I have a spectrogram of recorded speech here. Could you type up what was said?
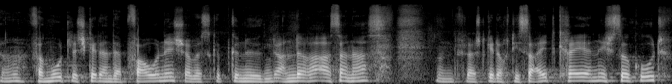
ja, vermutlich geht dann der Pfau nicht, aber es gibt genügend andere Asanas. Und vielleicht geht auch die Seitkrähe nicht so gut.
